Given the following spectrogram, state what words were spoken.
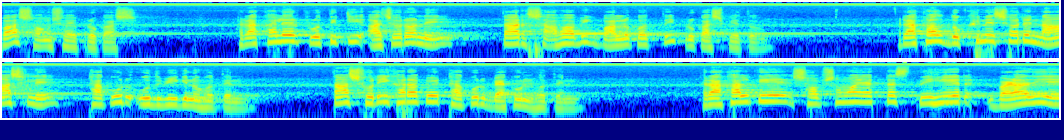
বা সংশয় প্রকাশ। রাখালের প্রতিটি আচরণে তার স্বাভাবিক বালকত্বেই প্রকাশ পেত। রাখাল দক্ষিণেশ্বরে না আসলে ঠাকুর উদ্বিগ্ন হতেন। তাঁর শরীর খারাপে ঠাকুর ব্যাকুল হতেন। রাখালকে সবসময় একটা স্নেহের বেড়া দিয়ে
